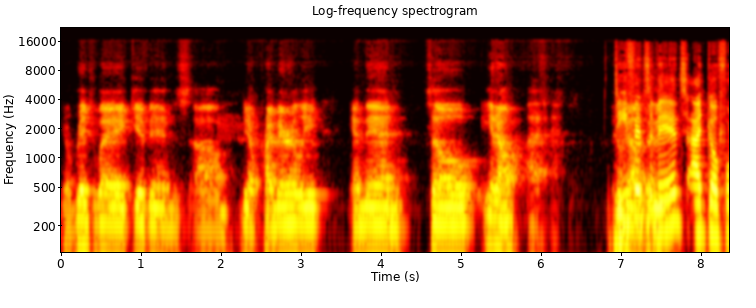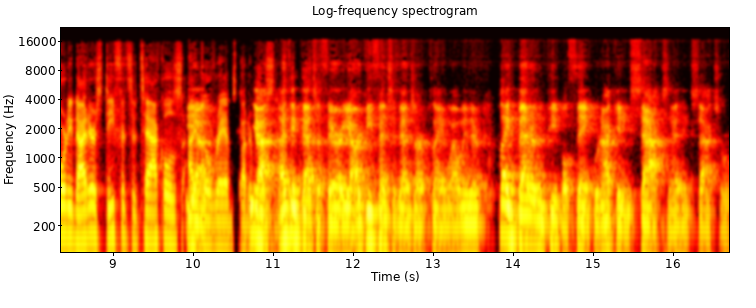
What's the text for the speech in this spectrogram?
you know Ridgeway, Givens, um, you know, primarily, and then so you know. I- who? I Defensive mean- ends, I'd go 49ers. Defensive tackles, I'd go Rams 100%. Yeah, I think that's a fair. Yeah, our defensive ends aren't playing well. I mean, they're playing better than people think. We're not getting sacks, and I think sacks are.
